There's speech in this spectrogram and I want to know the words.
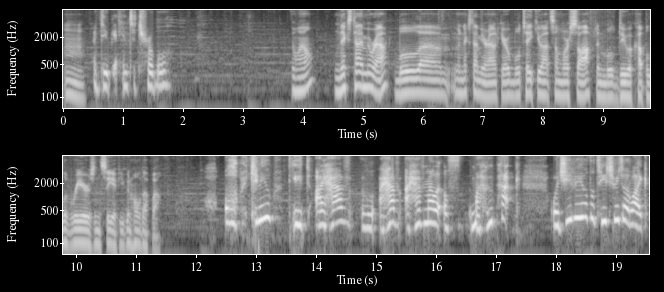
Hmm. I do get into trouble. Well, next time you're out, we'll um, next time you're out here, we'll take you out somewhere soft and we'll do a couple of rears and see if you can hold up well. Oh, can you, you? I have, I have, I have my little my hoopak. Would you be able to teach me to like,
